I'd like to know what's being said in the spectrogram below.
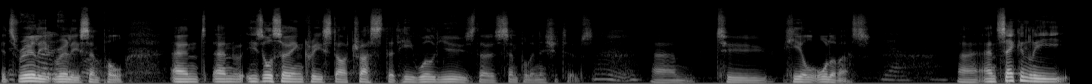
it's really so really simple and and he's also increased our trust that he will use those simple initiatives Mm, um, to heal all of us. Yeah. uh, and secondly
